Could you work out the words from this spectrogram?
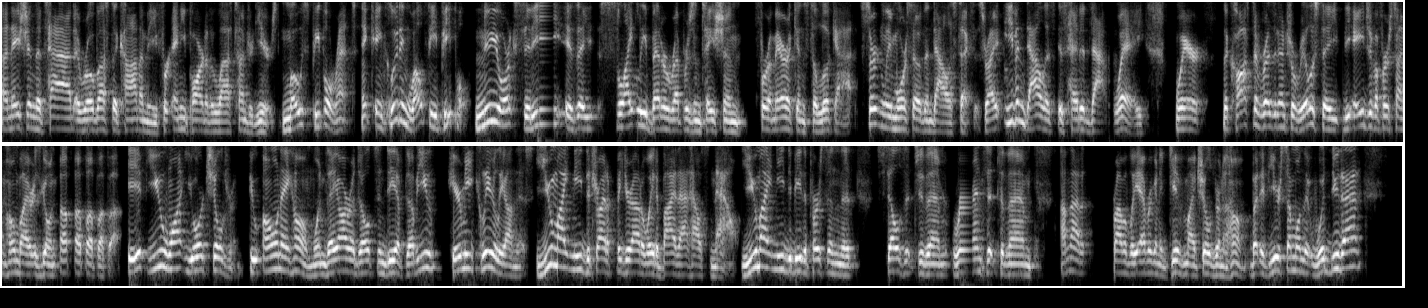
a nation that's had a robust economy for any part of the last hundred years. Most people rent, including wealthy people. New York City is a slightly better representation for Americans to look at, certainly more so than Dallas, Texas, right? Even Dallas is headed that way where the cost of residential real estate, the age of a first-time homebuyer is going up, up, up, up, up. If you want your children to own a home when they are adults in DFW, hear me clearly on this. You might need to try to figure out a way to buy that house now. You might need to be the person that sells it to them, rents it to them. I'm not probably ever going to give my children a home, but if you're someone that would do that,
